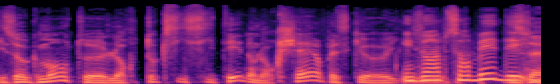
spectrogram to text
ils augmentent leur toxicité dans leur chair parce que Ils ont absorbé des, euh,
